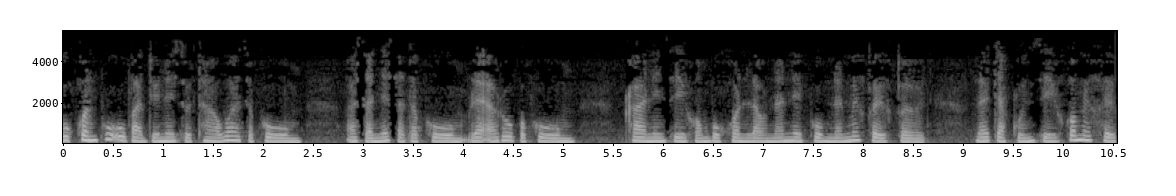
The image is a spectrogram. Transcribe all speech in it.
บุคคลผู้อุบัติอยู่ในสุทธาวาสภูมิ อสัญญสัตตภูมิ และอรูปภูมิ คานินทรีย์ของบุคคลเหล่านั้นในภูมินั้นไม่เคยเกิด และจากขุนศีก็ไม่เคย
